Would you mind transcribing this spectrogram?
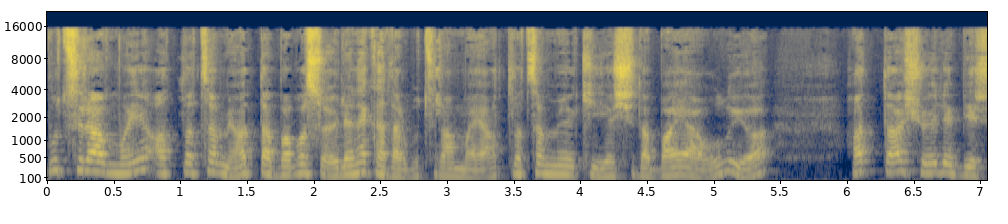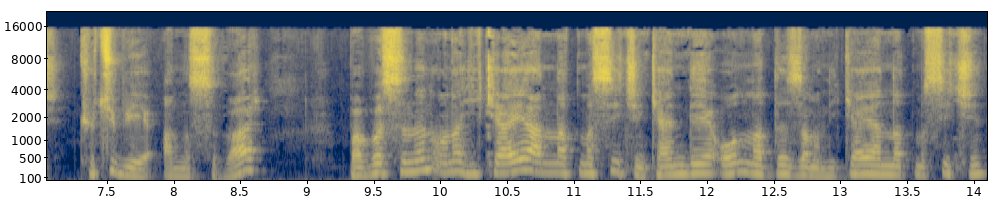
bu travmayı atlatamıyor. Hatta babası ölene kadar bu travmayı atlatamıyor ki yaşı da bayağı oluyor. Hatta şöyle bir kötü bir anısı var. Babasının ona hikaye anlatması için kendi olmadığı zaman hikaye anlatması için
